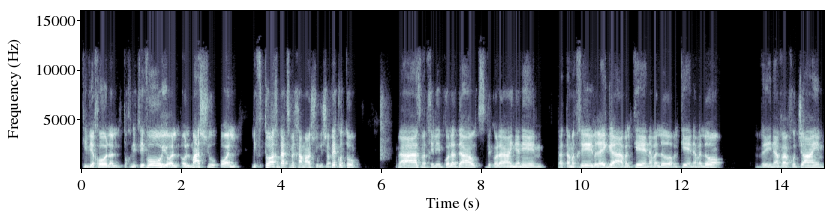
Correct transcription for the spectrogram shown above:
כביכול על תוכנית ליווי, או על, או על משהו, או על לפתוח בעצמך משהו, לשווק אותו, ואז מתחילים כל הדאוטס וכל העניינים, ואתה מתחיל, רגע, אבל כן, אבל לא, אבל כן, אבל לא, והנה עבר חודשיים,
